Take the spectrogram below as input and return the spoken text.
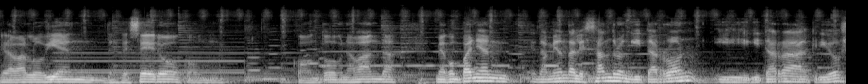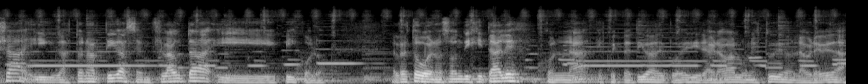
grabarlo bien desde cero con, con toda una banda. Me acompañan Damián D'Alessandro en guitarrón y guitarra criolla y Gastón Artigas en flauta y pícolo. El resto, bueno, son digitales con la expectativa de poder ir a grabarlo en un estudio en la brevedad.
